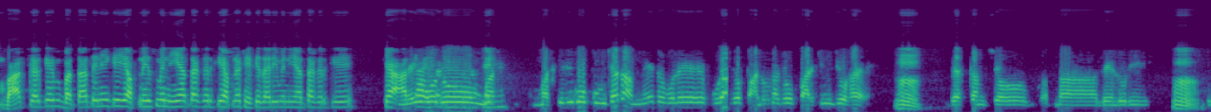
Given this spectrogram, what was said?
बात करके भी बताते नहीं कि ये अपने इसमें नहीं आता करके अपने ठेकेदारी में नहीं आता करके? क्या आता वो जो करते हैं? मस- मस्किरी को पूछा था हमने तो बोले पूरा जो पांडुना जो पार्किंग जो है हम्म। चौक अपना लेंडोरी हम्म।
